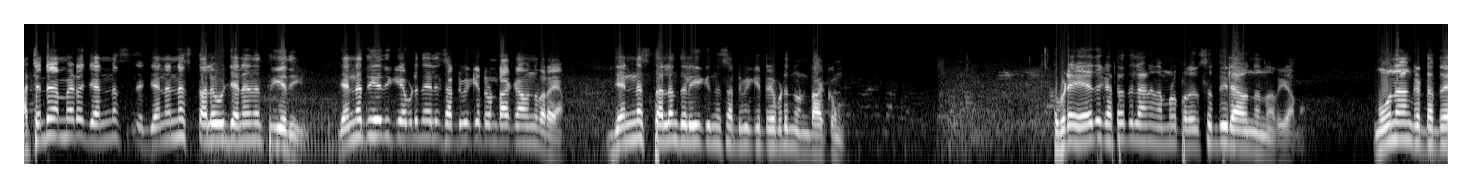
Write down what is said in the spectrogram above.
അച്ഛന്റെ അമ്മയുടെ ജനന ജനന സ്ഥലവും ജനന തീയതിയും ജനന തീയതിക്ക് എവിടുന്നേലും സർട്ടിഫിക്കറ്റ് ഉണ്ടാക്കാമെന്ന് പറയാം. ജനനസ്ഥലം തെളിയിക്കുന്ന സർട്ടിഫിക്കറ്റ് എവിടുന്ന് ഉണ്ടാക്കും? ഇവിടെ ഏത് ഘട്ടത്തിലാണ് നമ്മൾ പ്രതിസന്ധിയിലാവുന്നതെന്ന് അറിയാമോ? മൂന്നാം ഘട്ടത്തെ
